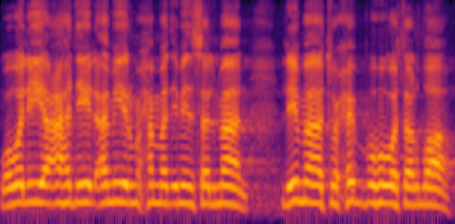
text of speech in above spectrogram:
وولي عهده الأمير محمد بن سلمان لما تحبه وترضاه.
